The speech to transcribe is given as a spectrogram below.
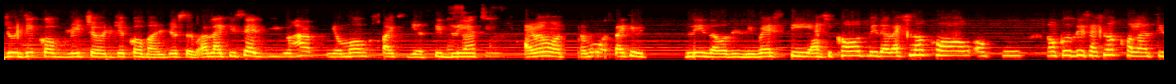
Joe, Jacob, Rachel, Jacob, and Joseph. And like you said, you have your mom fight with your siblings. Exactly. I remember when my mom was fighting with siblings. I was in university, and she called me that I should not call Uncle, Uncle this. I should not call Auntie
